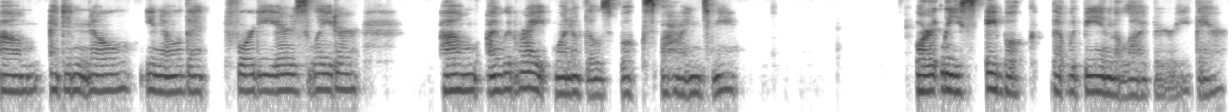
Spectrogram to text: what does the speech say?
Um, I didn't know, you know, that 40 years later, um, I would write one of those books behind me, or at least a book that would be in the library there.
